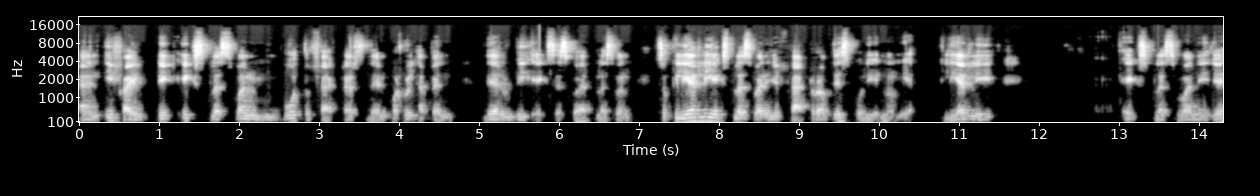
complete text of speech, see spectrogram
And if I take x plus 1 in both the factors then what will happen? There will be x square plus 1 so clearly x plus 1 is a factor of this polynomial. Clearly x plus 1 is a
